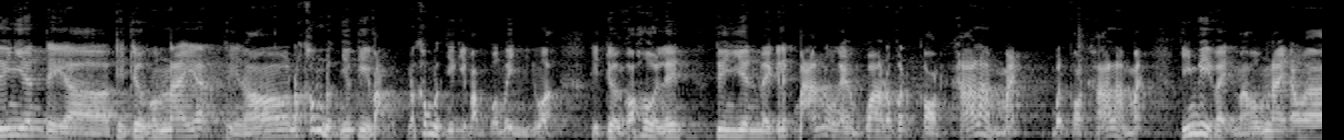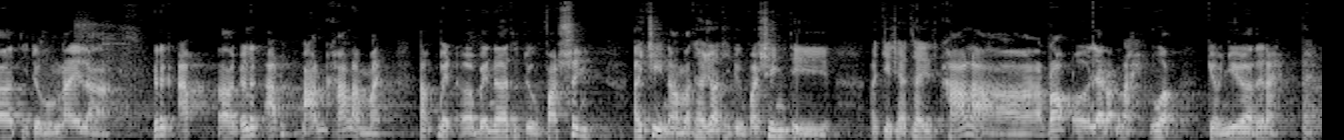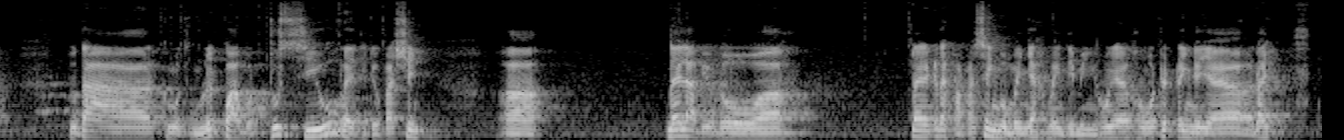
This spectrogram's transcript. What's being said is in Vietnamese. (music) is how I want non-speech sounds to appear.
Tuy nhiên thì uh, thị trường hôm nay á thì nó nó không được như kỳ vọng nó không được như kỳ vọng của mình đúng không ạ? Thị trường có hồi lên. Tuy nhiên về cái lực bán của ngày hôm qua nó vẫn còn khá là mạnh vẫn còn khá là mạnh. Chính vì vậy mà hôm nay trong uh, thị trường hôm nay là cái lực áp uh, cái lực áp lực bán khá là mạnh. Đặc biệt ở bên uh, thị trường phát sinh. Anh chị nào mà theo dõi thị trường phát sinh thì anh chị sẽ thấy khá là rõ ở giai đoạn này đúng không ạ? Kiểu như thế này chúng ta cùng, cùng lướt qua một chút xíu về thị trường phát sinh à, đây là biểu đồ à, đây là cái tài khoản phát sinh của mình nhá mình thì mình không không có trading đây à, ở đây.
